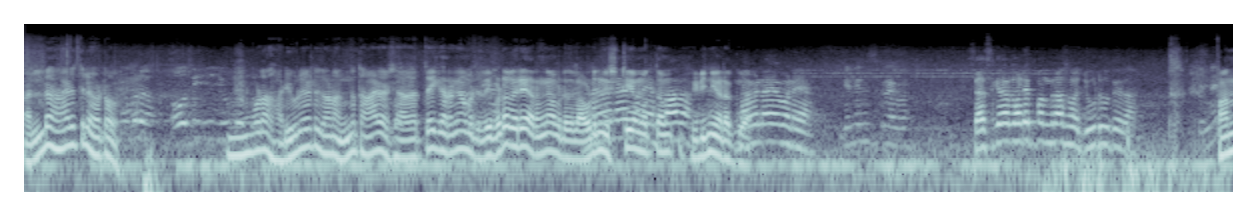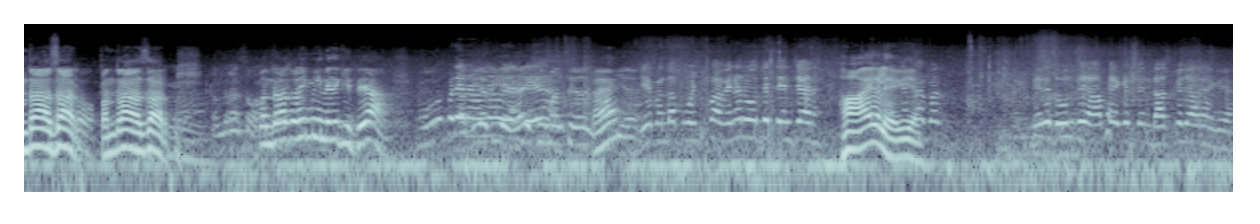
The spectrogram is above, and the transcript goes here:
നല്ല ആഴത്തിലാണ് കേട്ടോ നമ്മുടെ അടിപൊളിയായിട്ട് കാണാം. അങ്ങ് താഴെ പക്ഷെ അകത്തേക്ക് ഇറങ്ങാൻ പറ്റില്ല ഇവിടെ വരെ ഇറങ്ങാൻ പറ്റത്തില്ല. അവിടെ നിഷ്ഠിയ മൊത്തം ഇടിഞ്ഞു കിടക്കുക ਸਬਸਕ੍ਰਾਈਬ ਸਾਡੇ 1500 YouTube ਤੇ ਦਾ। 15000 15000 1500 ਹੀ ਮਹੀਨੇ ਦੇ ਕੀਤੇ ਆ। ਉਹ ਬੜੇ ਅਭੀ ਅਭੀ ਹੈ ਇਸੀ ਮੰਥ ਹੈ? ਜੇ ਬੰਦਾ ਪੋਸਟ ਪਾਵੇ ਨਾ ਰੋਜ਼ ਦੇ 3-4 ਹਾਂ ਇਹ ਗੱਲ ਹੈਗੀ ਆ। ਮੇਰੇ ਦੋਸਤ ਦੇ ਆਪ ਹੈਗੇ 3-10000 ਹੈਗੇ ਆ।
